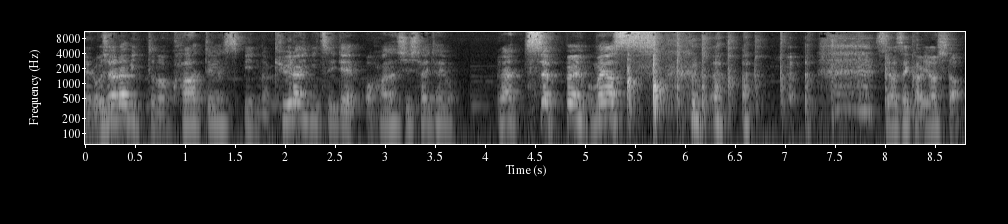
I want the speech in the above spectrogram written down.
ロジャーラビットのカートゥーンスピンの Q ラインについてお話ししたいと思います。すいません噛みました。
